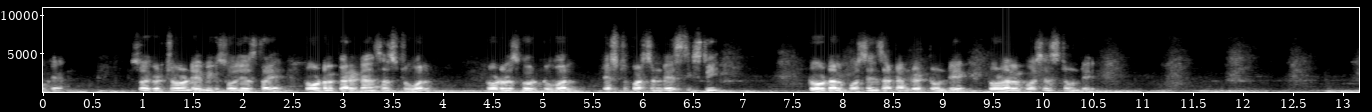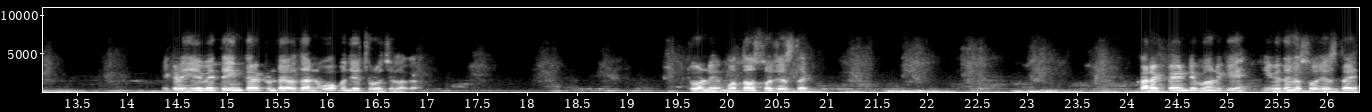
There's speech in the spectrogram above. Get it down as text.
okay so ఇక్కడ చూడండి మీకు షో చేస్తాయి. Total correct answers twelve total score twelve test percentage sixty total questions attempted twenty total questions twenty ఇక్కడ ఏవైతే ఇన్కరెక్ట్ ఉంటాయో దాన్ని ఓపెన్ చేసి చూడొచ్చు ఇలాగా. చూడండి మొత్తం స్టోర్ చేస్తాయి. కరెక్ట్ ఏంటి మనకి? ఈ విధంగా స్టోర్ చేస్తాయి.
